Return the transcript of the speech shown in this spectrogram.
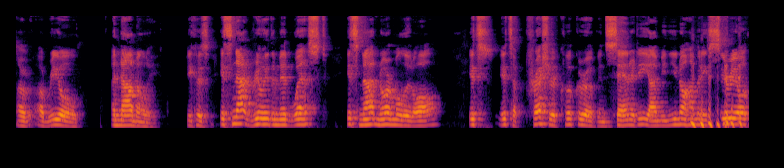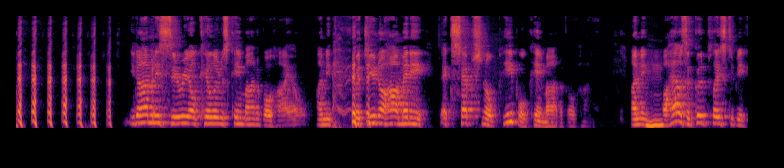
a, a real anomaly because it's not really the Midwest. It's not normal at all. It's it's a pressure cooker of insanity. I mean, you know how many serial you know how many serial killers came out of Ohio? I mean, but do you know how many exceptional people came out of Ohio? I mean, Mhm. Ohio's a good place to be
